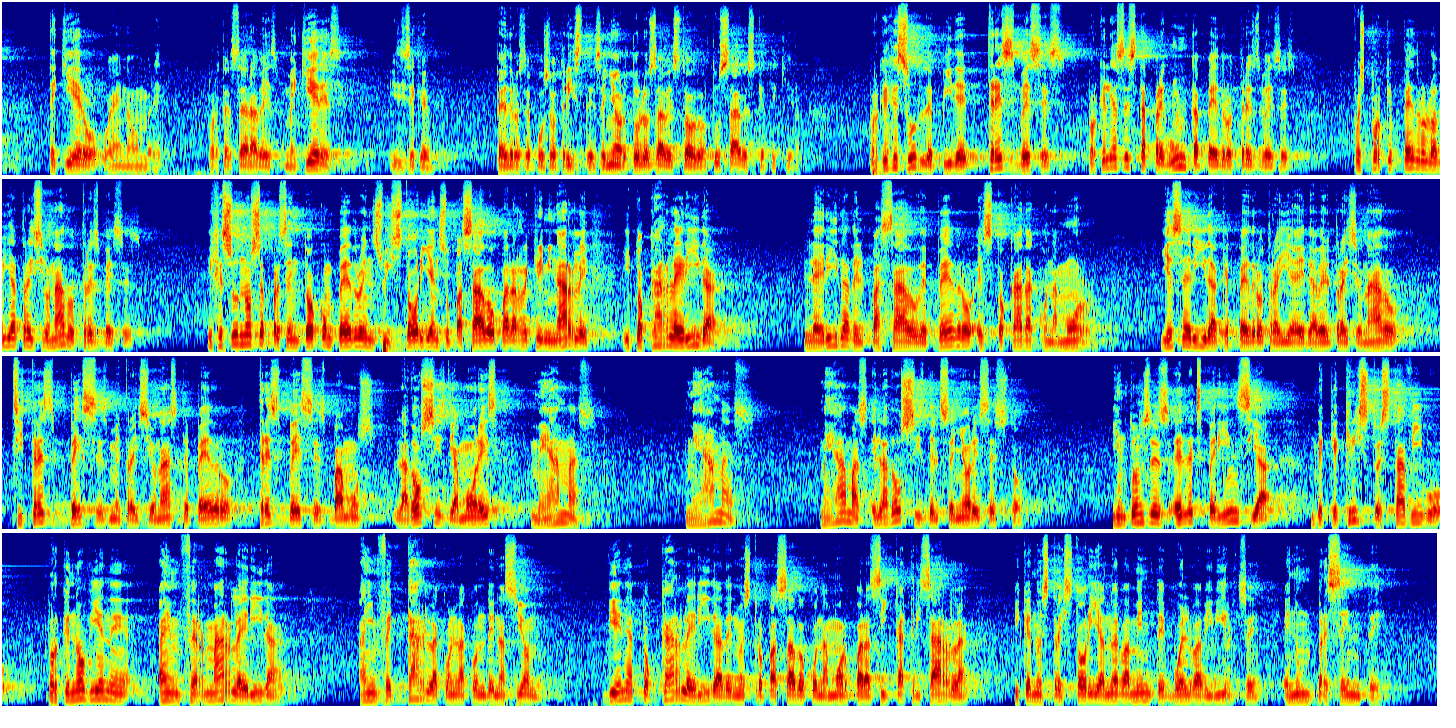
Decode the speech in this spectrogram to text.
te quiero. Bueno, hombre, por tercera vez, ¿me quieres? Y dice que Pedro se puso triste, Señor, tú lo sabes todo, tú sabes que te quiero. ¿Por qué Jesús le pide tres veces? ¿Por qué le hace esta pregunta a Pedro tres veces? Pues porque Pedro lo había traicionado tres veces. Y Jesús no se presentó con Pedro en su historia, en su pasado, para recriminarle y tocar la herida. La herida del pasado de Pedro es tocada con amor. Y esa herida que Pedro traía de haber traicionado, si tres veces me traicionaste, Pedro, tres veces, vamos, la dosis de amor es, me amas, me amas, me amas. La dosis del Señor es esto. Y entonces es la experiencia de que Cristo está vivo, porque no viene a enfermar la herida, a infectarla con la condenación, viene a tocar la herida de nuestro pasado con amor para cicatrizarla y que nuestra historia nuevamente vuelva a vivirse en un presente,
